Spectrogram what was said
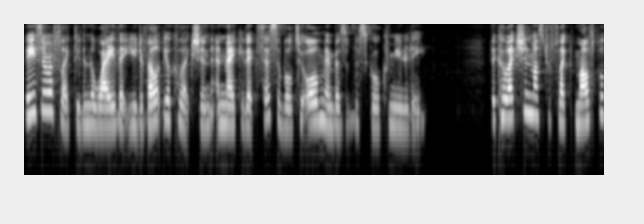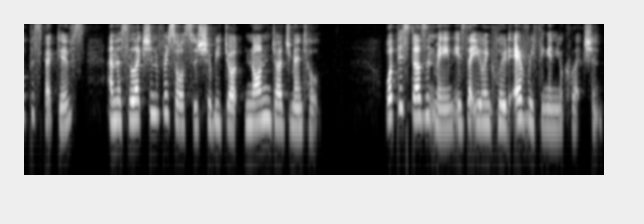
These are reflected in the way that you develop your collection and make it accessible to all members of the school community. The collection must reflect multiple perspectives and the selection of resources should be non-judgmental. What this doesn't mean is that you include everything in your collection.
